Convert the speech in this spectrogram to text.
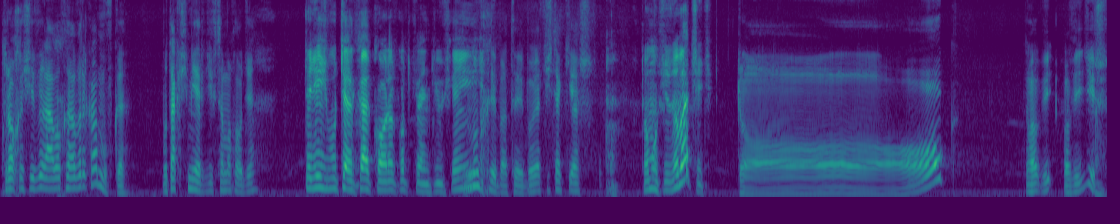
trochę się wylało chyba w reklamówkę. Bo tak śmierdzi w samochodzie. to gdzieś butelka, korek odkręcił się i No chyba ty, bo jakiś taki aż... to musi zobaczyć. Tak. O, wi- o widzisz,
